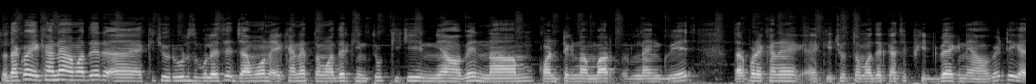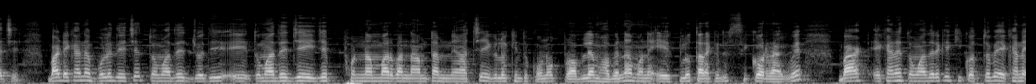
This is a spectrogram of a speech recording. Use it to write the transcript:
তো দেখো, এখানে আমাদের কিছু রুলস বলেছে, যেমন এখানে তোমাদের কিন্তু কি কি নেওয়া হবে, নাম কন্ট্যাক্ট নাম্বার ল্যাঙ্গুয়েজ তারপর এখানে কিছু তোমাদের কাছে ফিডব্যাক নেওয়া হবে, ঠিক আছে? বাট এখানে বলে দিয়েছে, তোমাদের যদি এই তোমাদের যে এই যে ফোন নাম্বার বা নামটা নেওয়া আছে, এগুলো কিন্তু কোনো প্রবলেম হবে না মানে এগুলো তারা কিন্তু সিকিওর রাখবে। বাট এখানে তোমাদেরকে কি করতে হবে, এখানে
